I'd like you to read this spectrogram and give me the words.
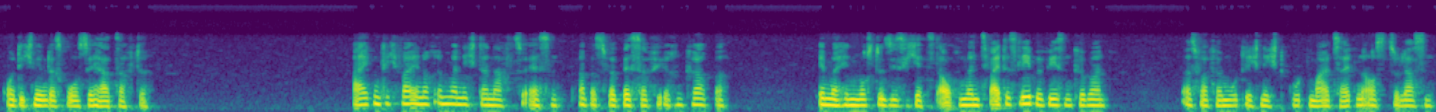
Und ich nehme das große herzhafte. Eigentlich war ihr noch immer nicht danach zu essen, aber es war besser für ihren Körper. Immerhin musste sie sich jetzt auch um ein zweites Lebewesen kümmern, es war vermutlich nicht gut, Mahlzeiten auszulassen.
